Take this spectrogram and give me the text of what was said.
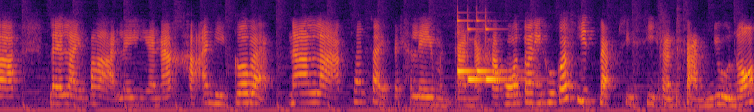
ละหลาย ๆ บาทอะไรอย่างเงี้ยนะคะ อันนี้ก็แบบน่ารักชอบใส่ไปทะเลเหมือนกันนะคะ เพราะว่าตอนนี้เขาก็ฮิตแบบสีสีสันสันๆอยู่เนาะ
